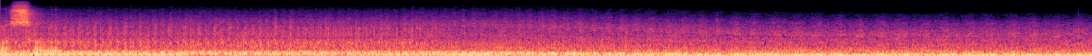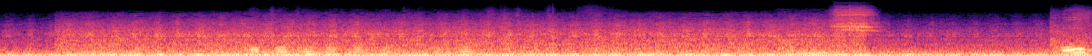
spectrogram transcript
basalım. Yanlış. Hop.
